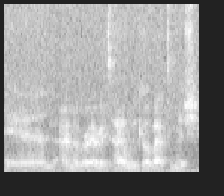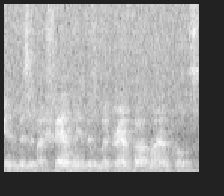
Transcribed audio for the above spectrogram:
And I remember every time we go back to Michigan and visit my family and visit my grandpa and my uncles,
